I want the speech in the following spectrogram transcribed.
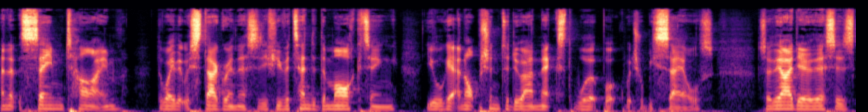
and at the same time, the way that we're staggering this is if you've attended the marketing, you will get an option to do our next workbook, which will be sales. So the idea of this is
